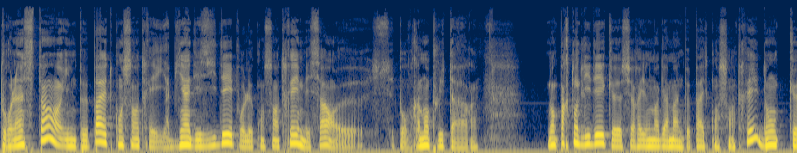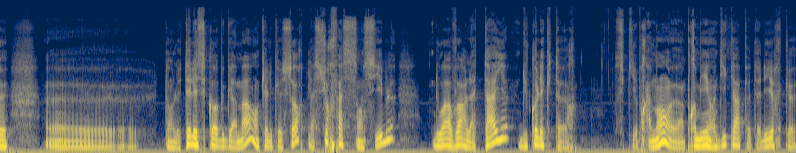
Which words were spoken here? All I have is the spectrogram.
pour l'instant, il ne peut pas être concentré. Il y a bien des idées pour le concentrer, mais ça, euh, c'est pour vraiment plus tard. Donc partons de l'idée que ce rayonnement gamma ne peut pas être concentré. Donc dans le télescope gamma, en quelque sorte, la surface sensible doit avoir la taille du collecteur. Ce qui est vraiment un premier handicap, c'est-à-dire que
